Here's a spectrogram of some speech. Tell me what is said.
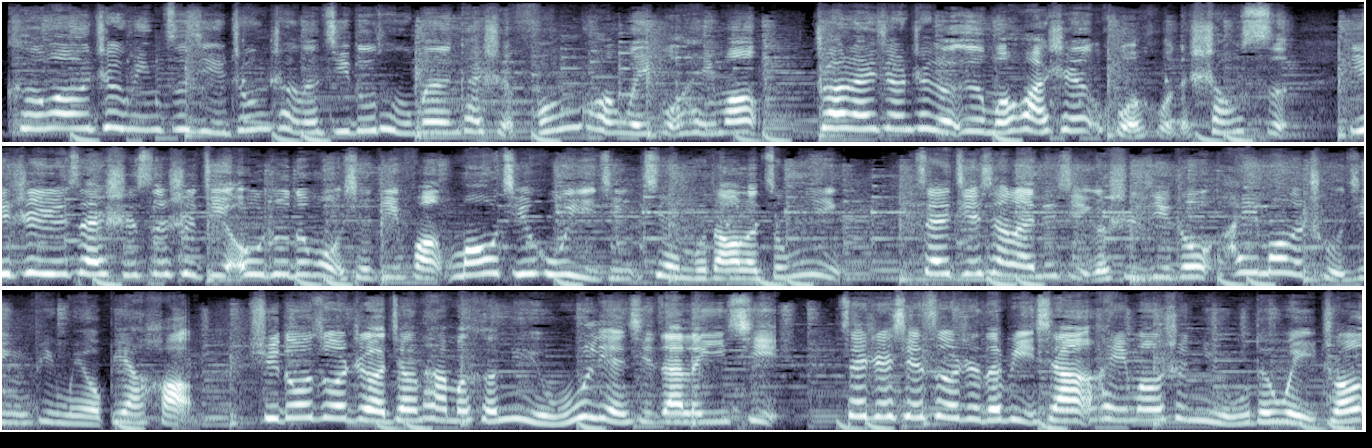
渴望证明自己忠诚的基督徒们开始疯狂围捕黑猫，抓来将这个恶魔化身活活的烧死，以至于在十四世纪欧洲的某些地方，猫几乎已经见不到了踪影。在接下来的几个世纪中，黑猫的处境并没有变好，许多作者将它们和女巫联系在了一起。在这些作者的笔下，黑猫是女巫的伪装，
